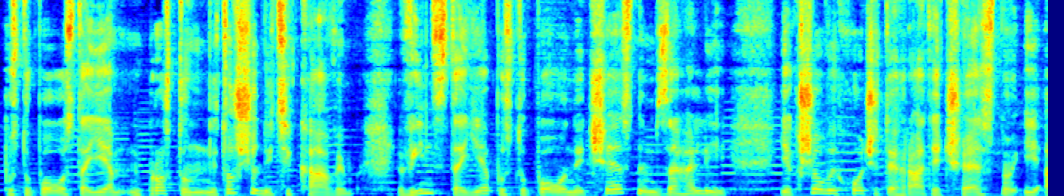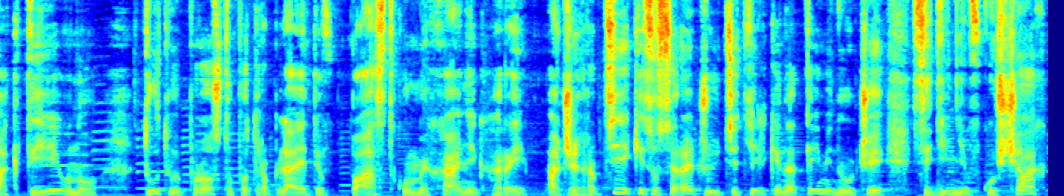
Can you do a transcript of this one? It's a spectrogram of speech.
поступово стає просто не то, що нецікавим, він стає поступово нечесним взагалі. Якщо ви хочете грати чесно і активно, тут ви просто потрапляєте в пастку механік гри. Адже гравці, які зосереджуються тільки на тимінгу чи сидінні в кущах,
